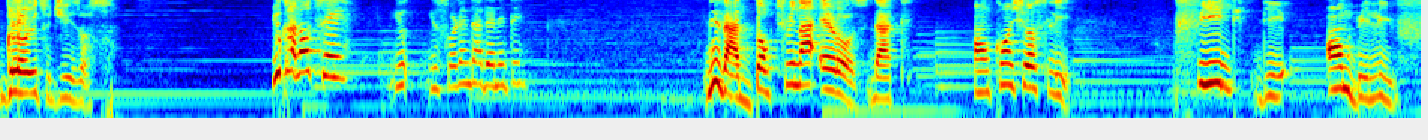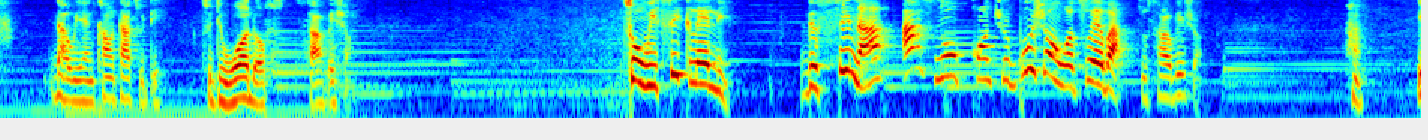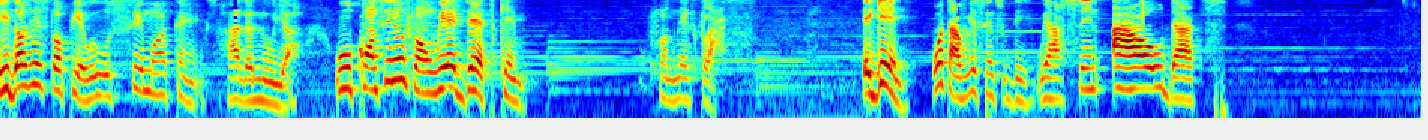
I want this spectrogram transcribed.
Glory to Jesus. You cannot say you, you surrendered anything. These are doctrinal errors that unconsciously feed the unbelief that we encounter today to the word of salvation. So we see clearly the sinner has no contribution whatsoever to salvation. It doesn't stop here. We will see more things. Hallelujah. We'll continue from where death came from next class. Again, what have we seen today? We have seen how that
